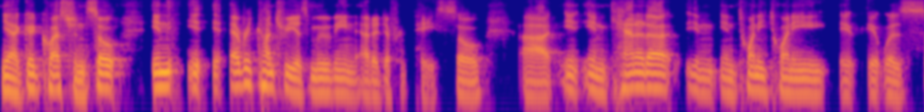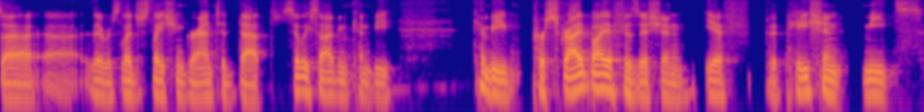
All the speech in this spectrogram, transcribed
Yeah, good question. So, in it, every country is moving at a different pace. So, uh, in, in, Canada, in in 2020, it, it was uh, uh, there was legislation granted that psilocybin can be can be prescribed by a physician if the patient meets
